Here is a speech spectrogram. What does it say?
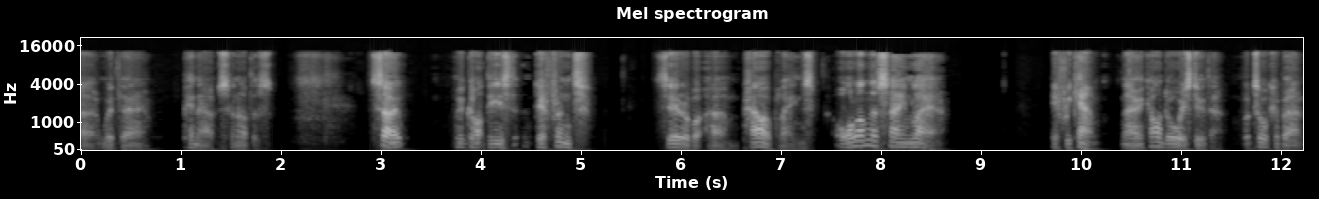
uh, with their pinouts than others. So we've got these different zero um, power planes all on the same layer, if we can. Now, you can't always do that. We'll talk about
